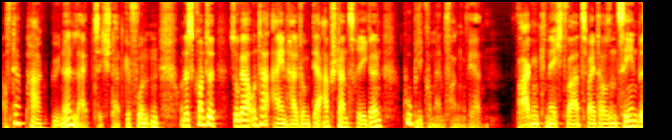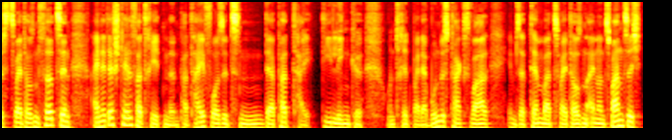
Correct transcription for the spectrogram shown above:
auf der Parkbühne Leipzig stattgefunden und es konnte sogar unter Einhaltung der Abstandsregeln Publikum empfangen werden. Wagenknecht war 2010 bis 2014 eine der stellvertretenden Parteivorsitzenden der Partei Die Linke und tritt bei der Bundestagswahl im September 2021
